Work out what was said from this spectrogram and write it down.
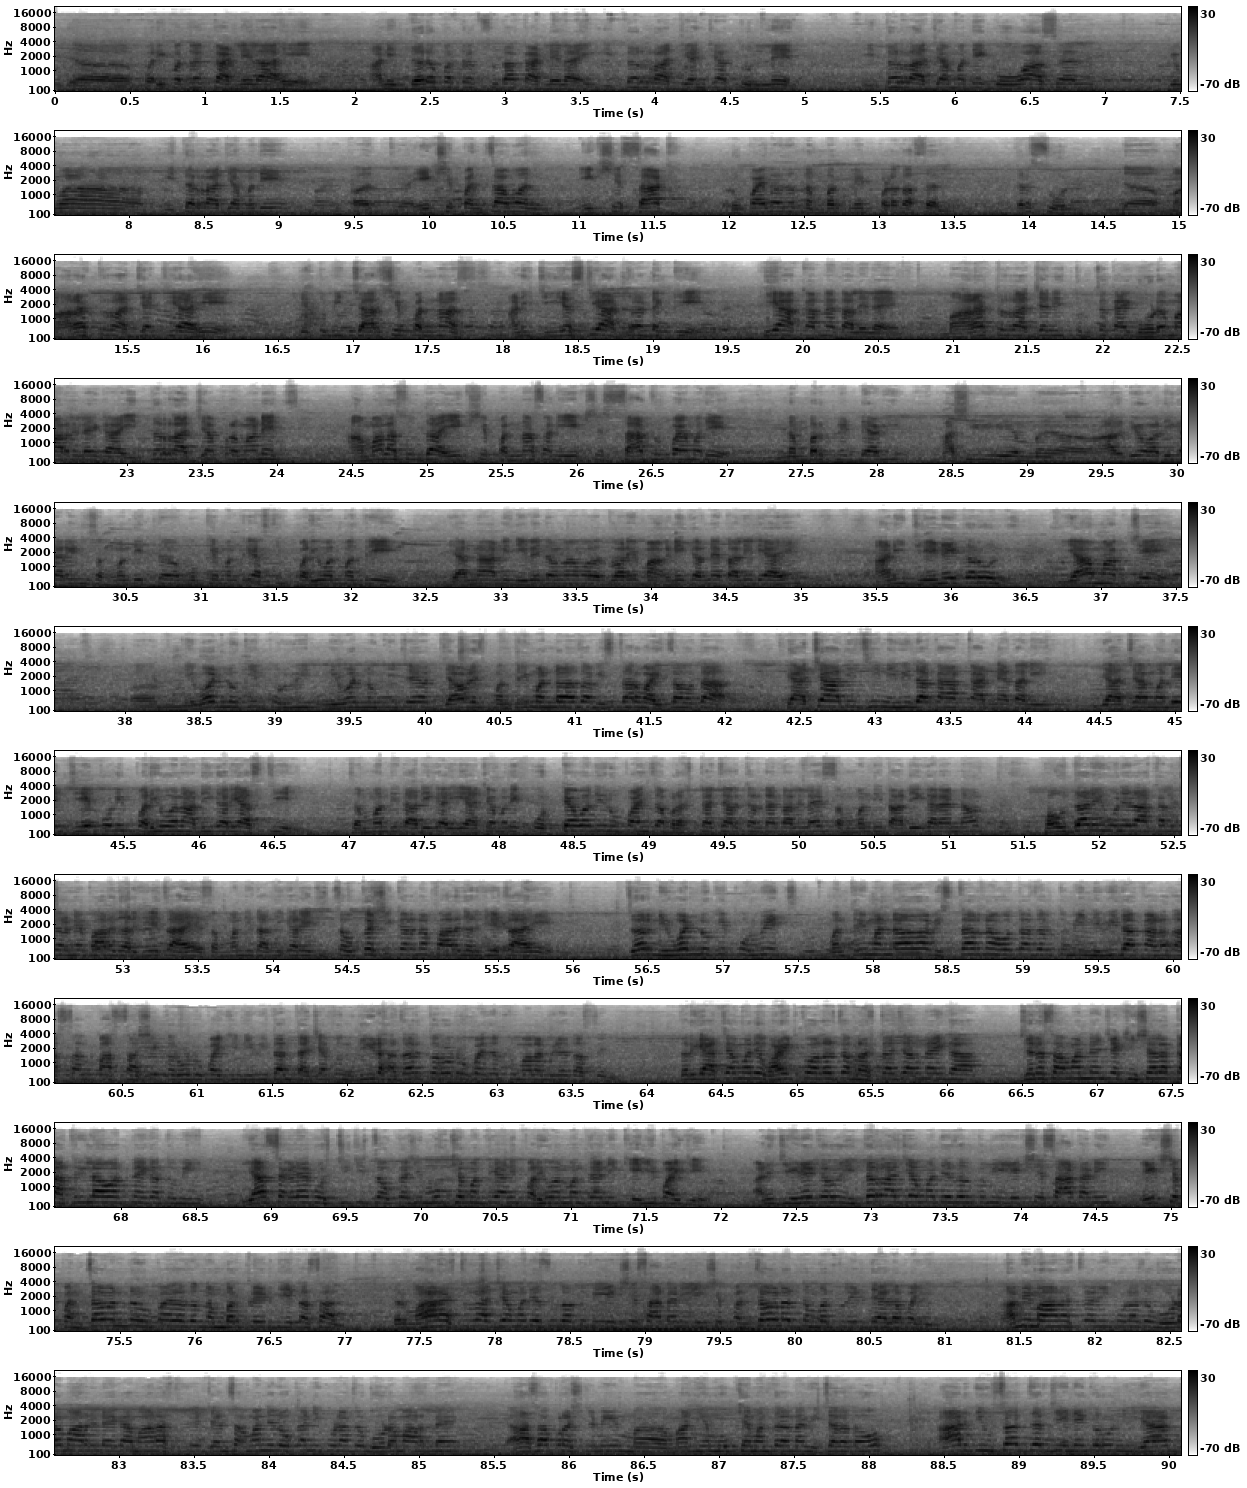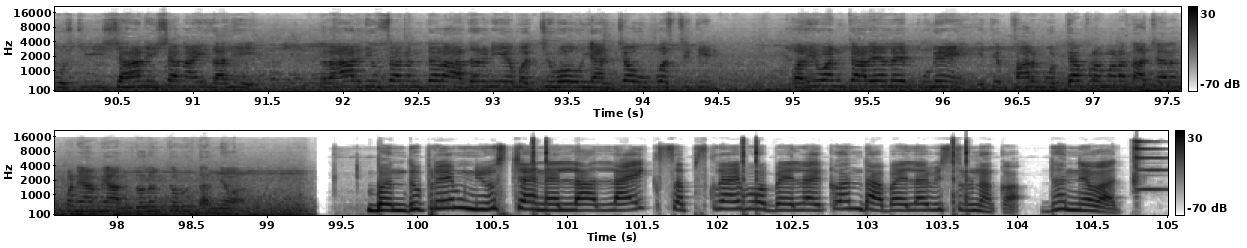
परिपत्रक काढलेलं आहे आणि दरपत्रकसुद्धा काढलेलं आहे. इतर राज्यांच्या तुलनेत इतर राज्यामध्ये गोवा असेल किंवा इतर राज्यामध्ये एकशे पंचावन्न एकशे साठ रुपयाला जर नंबर प्लेट पडत असेल तर सोल महाराष्ट्र राज्यात जी आहे ते तुम्ही चारशे पन्नास आणि जी एस टी अठरा टक्के हे आकारण्यात आलेलं आहे. महाराष्ट्र राज्याने तुमचं काय घोडं मारलेलं आहे का? इतर राज्याप्रमाणेच आम्हाला सुद्धा एकशे पन्नास आणि एकशे साठ रुपयामध्ये नंबर प्लेट द्यावी. अशी आर टी ओ अधिकाऱ्यांनी संबंधित मुख्यमंत्री असतील परिवहन मंत्री यांना आम्ही निवेदनाद्वारे मागणी करण्यात आलेली आहे. आणि जेणेकरून या मागचे निवडणुकीपूर्वी निवडणुकीच्या ज्यावेळेस मंत्रिमंडळाचा विस्तार व्हायचा होता त्याच्या आधीच ही निविदा का काढण्यात आली? याच्यामध्ये जे कोणी परिवहन अधिकारी असतील संबंधित अधिकारी याच्यामध्ये कोट्यवधी रुपयांचा भ्रष्टाचार करण्यात आलेला आहे. संबंधित अधिकाऱ्यांना फौजदारी गुन्हे दाखल करणे फार गरजेचं आहे. संबंधित अधिकाऱ्याची चौकशी करणं फार गरजेचं आहे. जर निवडणुकीपूर्वीच मंत्रिमंडळाचा विस्तार न होता जर तुम्ही निविदा काढत असाल पाच सहाशे करोड रुपयाची निविदा आणि त्याच्यातून दीड हजार करोड रुपये जर तुम्हाला मिळत असेल तर याच्यामध्ये व्हाईट कॉलरचा भ्रष्टाचार नाही का? जनसामान्यांच्या खिशाला कात्री लावत नाही का तुम्ही? या सगळ्या गोष्टीची चौकशी मुख्यमंत्री आणि परिवहन मंत्र्यांनी केली पाहिजे. आणि जेणेकरून इतर राज्यामध्ये जर तुम्ही एकशे साठ आणि एकशे पंचावन्न रुपयाला जर नंबर प्लेट देत असाल तर महाराष्ट्र राज्यामध्ये सुद्धा तुम्ही एकशे साठ आणि एकशे पंचावन्न नंबर प्लेट द्यायला पाहिजे. आम्ही महाराष्ट्राने कुणाचं घोडं मारलेलं आहे का? महाराष्ट्रातील जनसामान्य लोकांनी कुणाचं घोडं मारलं आहे? असा प्रश्न मी माननीय मुख्यमंत्र्यांना विचारत आहो. आठ दिवसात जर जेणेकरून या गोष्टी शहानिशा नाही झाली तर आठ दिवसानंतर आदरणीय बच्चूभाऊ यांच्या उपस्थितीत परिवहन कार्यालय पुणे इथे फार मोठ्या प्रमाणात अचानकपणे आम्ही आंदोलन करू. धन्यवाद. बंधुप्रेम न्यूज चॅनलला लाईक सबस्क्राईब व बेलायकॉन दाबायला विसरू नका. धन्यवाद.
